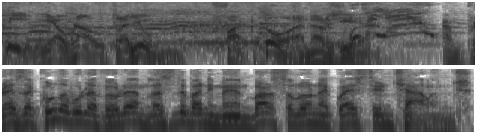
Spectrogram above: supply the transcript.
fi hi ha un altre llum. Factor Energia. Empresa col·laboradora amb l'esdeveniment Barcelona Question Challenge.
